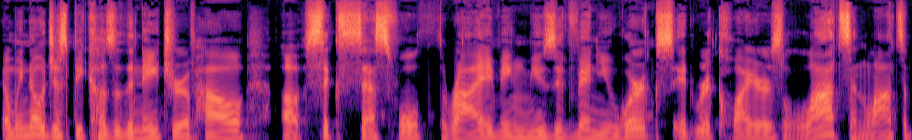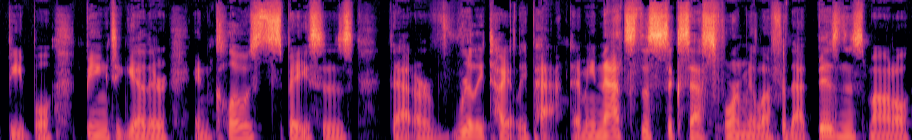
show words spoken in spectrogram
And we know just because of the nature of how a successful, thriving music venue works, it requires lots and lots of people being together in closed spaces that are really tightly packed. I mean, that's the success formula for that business model.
